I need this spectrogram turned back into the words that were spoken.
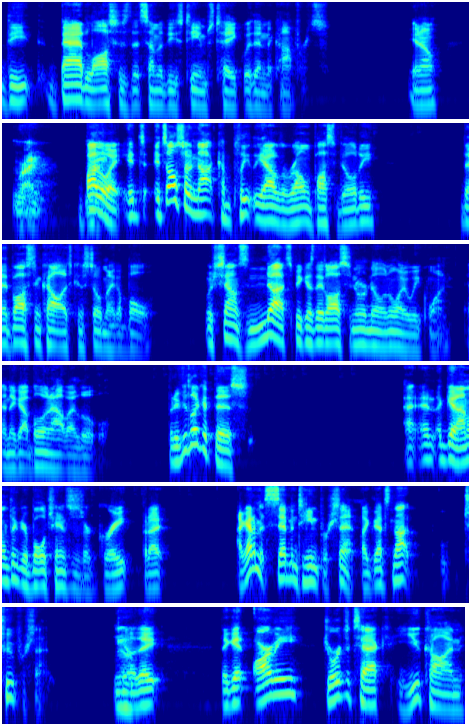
the bad losses that some of these teams take within the conference. You know, right. by the way, it's it's also not completely out of the realm of possibility that Boston College can still make a bowl, which sounds nuts because they lost to Northern Illinois week one and they got blown out by Louisville. But if you look at this, and again, I don't think their bowl chances are great, but I I got them at 17%. Like that's not 2%. You Yeah. know, they they get Army, Georgia Tech, UConn,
